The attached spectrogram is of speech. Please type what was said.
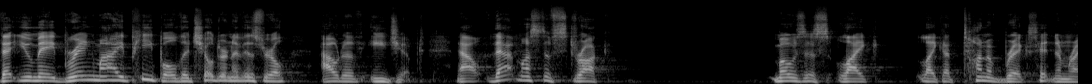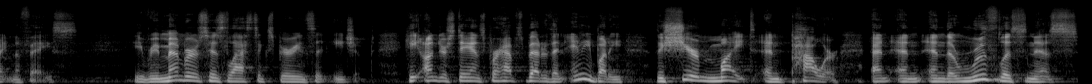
that you may bring my people, the children of Israel, out of Egypt. Now, that must have struck Moses like, like a ton of bricks hitting him right in the face. He remembers his last experience in Egypt. He understands, perhaps better than anybody, the sheer might and power and, and, and the ruthlessness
